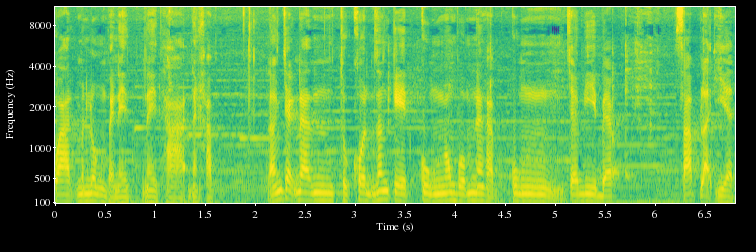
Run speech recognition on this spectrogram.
กวาดมันลงไปในในถาดนะครับ หลังจากนั้นทุกคนสังเกตกุ้งของผมนะครับ กุ้งจะมีแบบซับละเอียด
